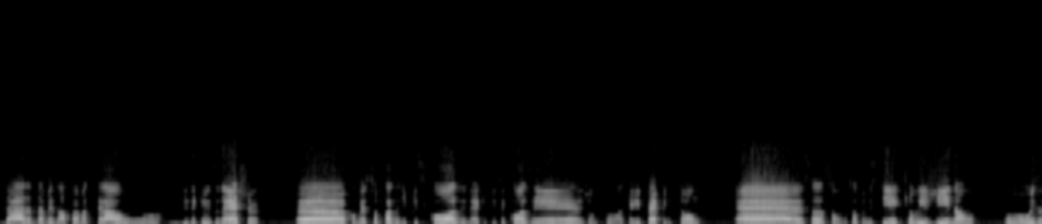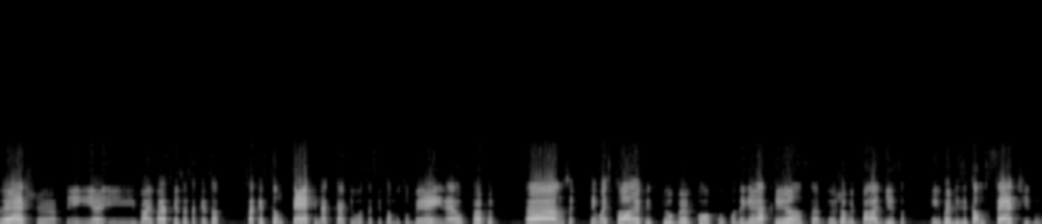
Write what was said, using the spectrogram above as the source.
da, da mesma forma que, sei lá, o, o dizem que o slasher uh, começou por causa de psicose, né? Que psicose é junto com aquele Peppington, é, são, são, são, filmes que, que originam o slasher, assim, e, e questões, essa questão, essa questão técnica que você citou muito bem, né? O próprio Uh, sei, tem uma história que o Spielberg, quando ele era criança, eu já ouvi falar disso, ele foi visitar um set do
